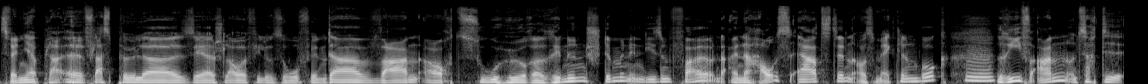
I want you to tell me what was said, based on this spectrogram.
Svenja Pla äh, Flasspöhler, sehr schlaue Philosophin. Da waren auch Zuhörerinnenstimmen in diesem Fall und eine Hausärztin aus Mecklenburg hm. rief an und sagte,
